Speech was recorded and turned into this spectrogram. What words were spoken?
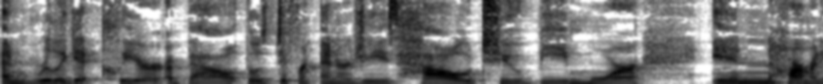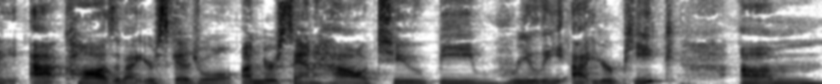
and really get clear about those different energies, how to be more in harmony, at cause about your schedule, understand how to be really at your peak, um,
